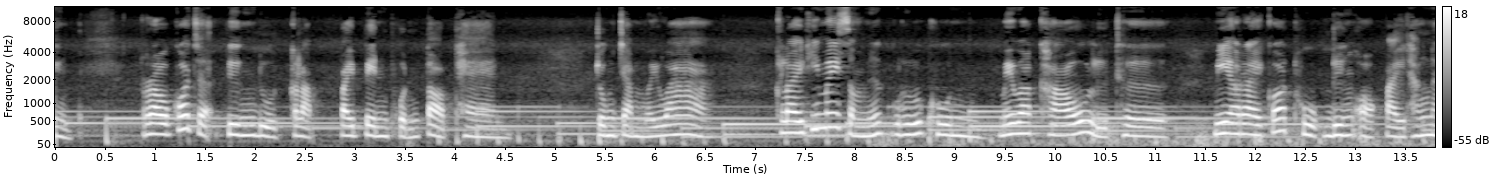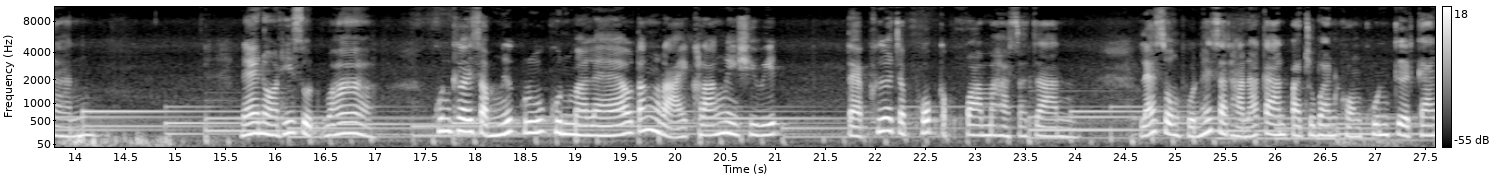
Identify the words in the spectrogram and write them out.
ง เราก็จะดึงดูดกลับไปเป็นผลตอบแทน จงจำไว้ว่า ใครที่ไม่สำนึกรู้คุณ ไม่ว่าเขาหรือเธอ มีอะไรก็ถูกดึงออกไปทั้งนั้นแน่นอนที่สุดว่า คุณเคยสำนึกรู้คุณมาแล้วตั้งหลายครั้งในชีวิต แต่เพื่อจะพบกับความมหัศจรรย์และส่งผลให้สถานการณ์ปัจจุบันของคุณเกิดการ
